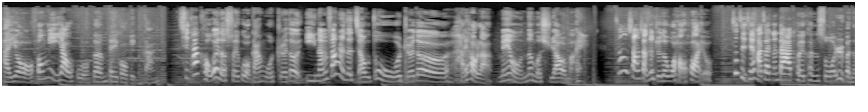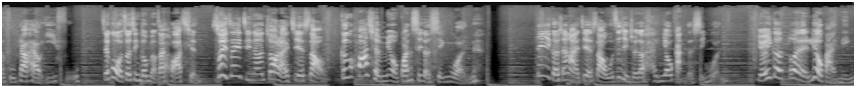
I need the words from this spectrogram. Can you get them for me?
还有蜂蜜药果跟贝果饼干。其他口味的水果干，我觉得以南方人的角度，我觉得还好啦，没有那么需要买。这样想想就觉得我好坏哦。这几天还在跟大家推坑说日本的股票还有衣服，结果我最近都没有在花钱，所以这一集呢就要来介绍跟花钱没有关系的新闻。第一个先来介绍我自己觉得很有感的新闻。有一个对六百名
